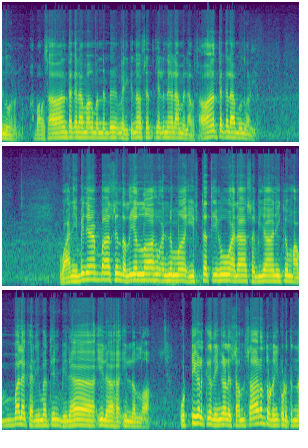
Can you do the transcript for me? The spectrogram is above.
എന്ന് പറഞ്ഞു അപ്പോൾ അവസാനത്തെ കലാമാകും വന്നിട്ട് മരിക്കുന്ന അവസരത്തിൽ ചെല്ലുന്ന കലാമല്ല അവസാനത്തെ കലാം എന്ന് പറയാം وعن ابن عباس رضي الله عنهما افتتحوا على سبيانكم أول كلمة بلا إله إلا الله കുട്ടികൾക്ക് നിങ്ങൾ സംസാരം തുടങ്ങിക്കൊടുക്കുന്ന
